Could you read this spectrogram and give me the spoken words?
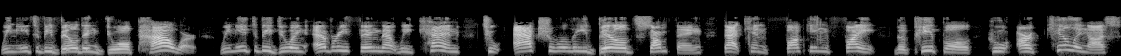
We need to be building dual power. We need to be doing everything that we can to actually build something that can fucking fight the people who are killing us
